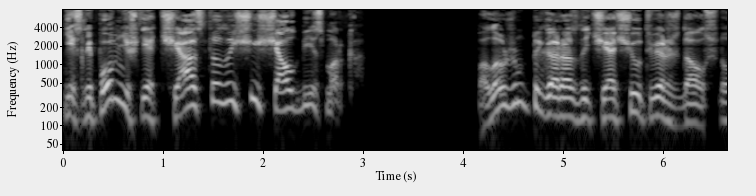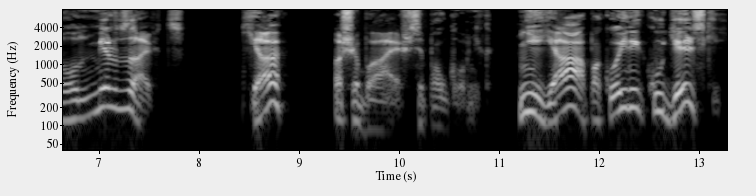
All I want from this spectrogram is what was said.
Если помнишь, я часто защищал Бисмарка. Положим, ты гораздо чаще утверждал, что он мерзавец. Я? Ошибаешься, полковник. Не я, а покойный Кудельский,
